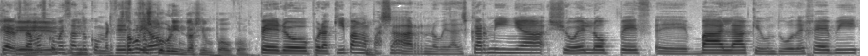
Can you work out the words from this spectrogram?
Claro, estamos eh, comezando con Mercedes Estamos Peón, descubrindo así un pouco. Pero por aquí van a pasar novedades Carmiña, Xoel López, eh, Bala, que é un dúo de heavy,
